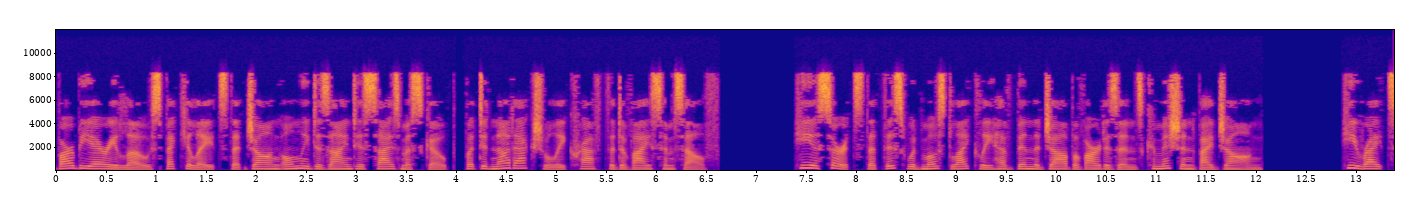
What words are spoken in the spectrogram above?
Barbieri Low speculates that Zhang only designed his seismoscope, but did not actually craft the device himself. He asserts that this would most likely have been the job of artisans commissioned by Zhang. He writes,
